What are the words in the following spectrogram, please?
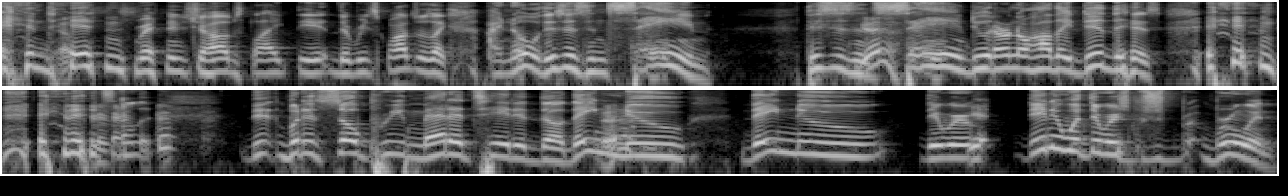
And then Brendan Schaub's like, the, the response was like, I know, this is insane. This is insane, dude. I don't know how they did this. and, and it's, but it's so premeditated, though. They knew, they knew they were, Yeah. they knew what they were brewing.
